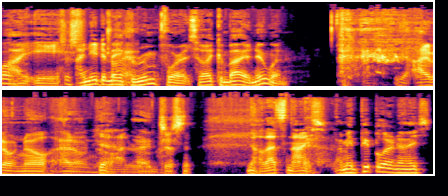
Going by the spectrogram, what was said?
Well, i.e., I need to make it. room for it so I can buy a new one. yeah, I don't know. I don't know. Yeah, I don't know. I just No, that's nice. I mean, people are nice,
